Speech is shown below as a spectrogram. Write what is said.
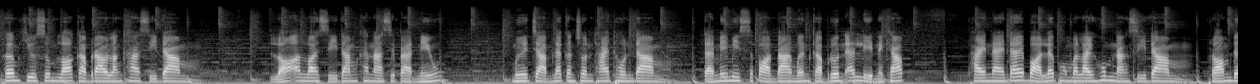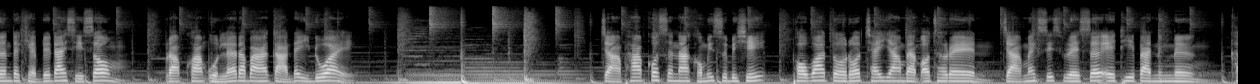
เพิ่มคิ้วซุ้มล้อกับราวหลังคาสีดำล้ออัลลอยสีดำขนาด 18 นิ้ว มือจับและกันชนท้ายโทนดำแต่ไม่มีสปอร์ตบาร์เหมือนกับรุ่นแอดลีดนะครับ ภายในได้บอร์ดและพวงมาลัยหุ้มหนังสีดำพร้อมเดินตะเข็บด้วยได้สีส้ม ปรับความอุ่นและระบายอากาศได้อีกด้วย จากภาพโฆษณาของ Mitsubishi พบว่าตัวรถใช้ยางแบบ All Terrain จาก Maxxis Racer AT811 ข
